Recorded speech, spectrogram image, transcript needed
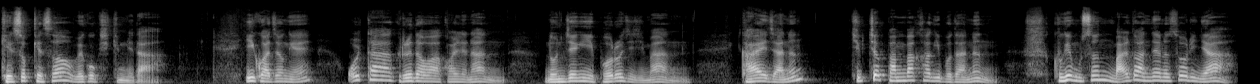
계속해서 왜곡시킵니다. 이 과정에 옳다 그르다와 관련한 논쟁이 벌어지지만 가해자는 직접 반박하기보다는 그게 무슨 말도 안 되는 소리냐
